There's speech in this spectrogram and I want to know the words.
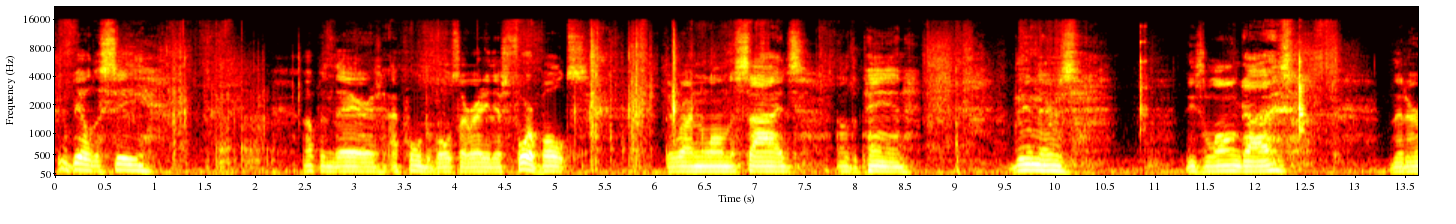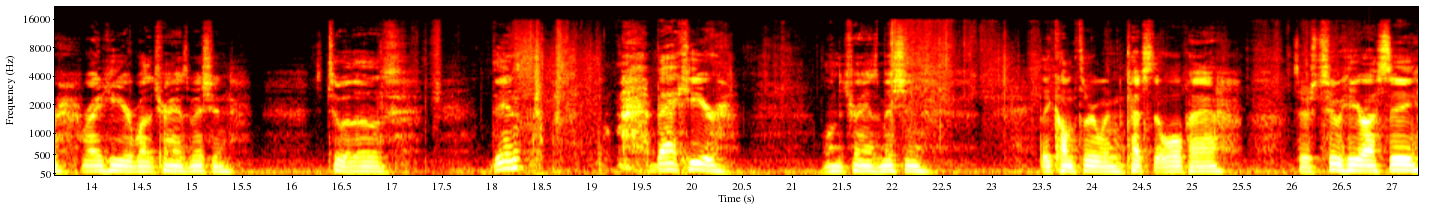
you'll be able to see up in there, I pulled the bolts already. There's four bolts. They're running along the sides of the pan. Then there's these long guys that are right here by the transmission. There's two of those. Then back here on the transmission, they come through and catch the oil pan. So there's two here I see.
